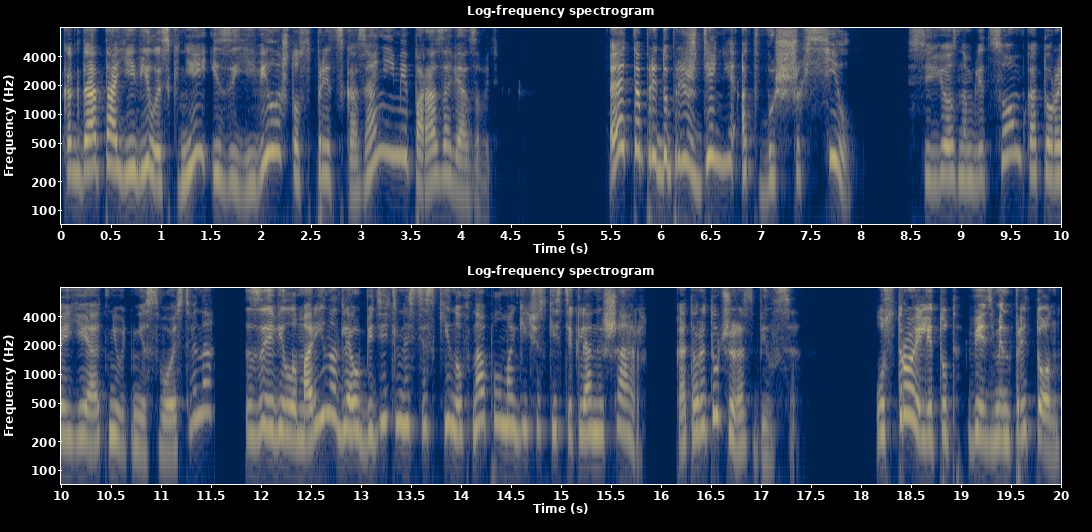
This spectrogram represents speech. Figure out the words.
когда та явилась к ней и заявила, что с предсказаниями пора завязывать. «Это предупреждение от высших сил!» С серьезным лицом, которое ей отнюдь не свойственно, заявила Марина для убедительности, скинув на пол магический стеклянный шар, который тут же разбился. «Устроили тут ведьмин притон!»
